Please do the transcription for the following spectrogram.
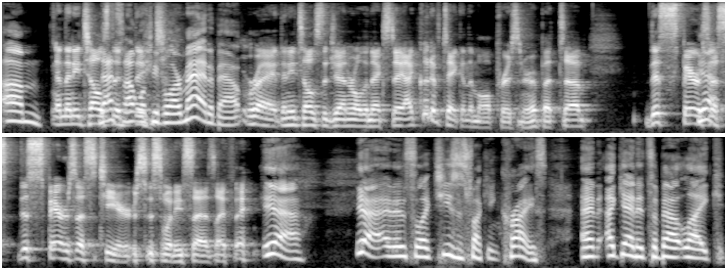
um, and then he tells that's the, not they- what people are mad about. Right. Then he tells the general the next day, "I could have taken them all prisoner, but uh, this spares Yeah. us. This spares us tears." Is what he says. I think. Yeah. Yeah. And it's like, Jesus fucking Christ. And again, it's about like,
